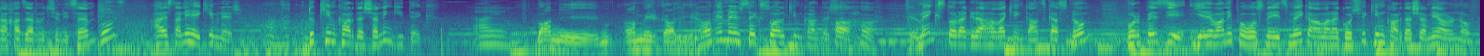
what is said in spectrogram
նախաձեռնությունից եմ։ Որ? Հայաստանի հեքիմներ։ Դուք Քիմ Քարդաշյանին գիտեք։ Այո։ Բանի ամերիկալի, հա։ Այն մեր սեքսուալ Քիմ Քարդաշյան։ Հա, Մենք ստորագրահավաք ենք անցկացնում, որ เป զի Երևանի փողոցներից մեկը անվանակոչվի Քիմ Քարդաշյանի անունով։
